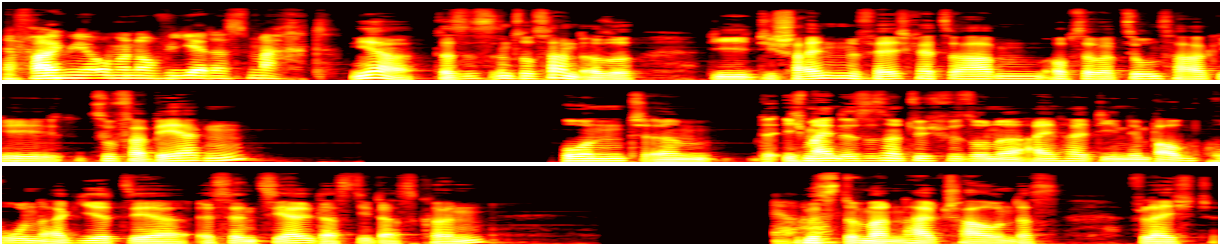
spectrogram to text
Da frage ich mich auch immer noch, wie er das macht. Ja, das ist interessant. Also, die, die scheinen eine Fähigkeit zu haben, Observationshaki zu verbergen. Und ähm, ich meine, es ist natürlich für so eine Einheit, die in den Baumkronen agiert, sehr essentiell, dass die das können. Ja. Müsste man halt schauen, dass vielleicht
